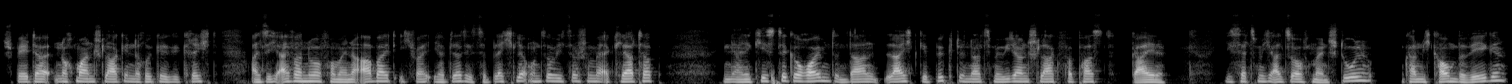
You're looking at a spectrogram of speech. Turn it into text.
Später nochmal einen Schlag in der Rücke gekriegt, als ich einfach nur von meiner Arbeit, ich weiß, ihr habt ja diese Blechle und so, wie ich das schon mal erklärt habe, in eine Kiste geräumt und da leicht gebückt und hat's mir wieder einen Schlag verpasst. Geil. Ich setze mich also auf meinen Stuhl, kann mich kaum bewegen.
